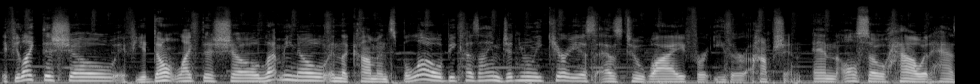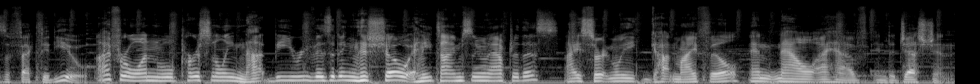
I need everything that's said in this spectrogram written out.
If you like this show, if you don't like this show, let me know in the comments below because I am genuinely curious as to why for either option, and also how it has affected you. I, for one, will personally not be revisiting this show anytime soon after this. I certainly got my fill, and now I have indigestion.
